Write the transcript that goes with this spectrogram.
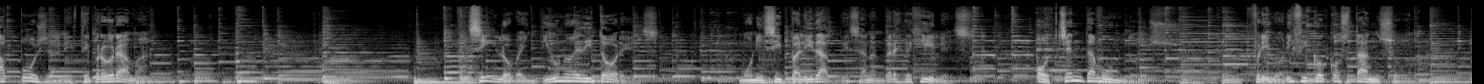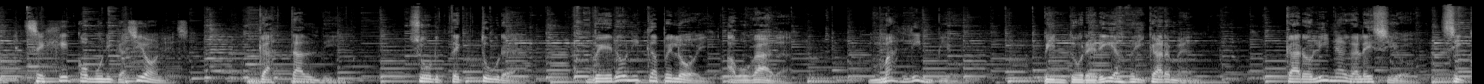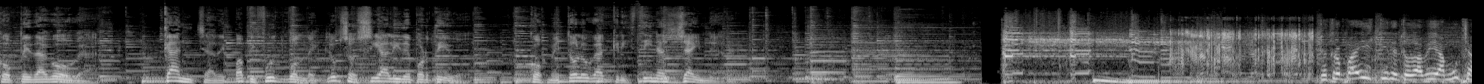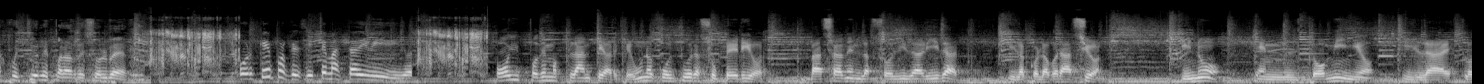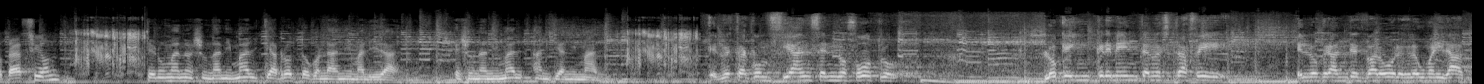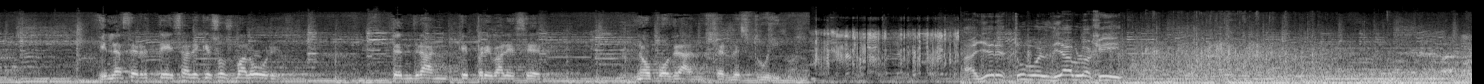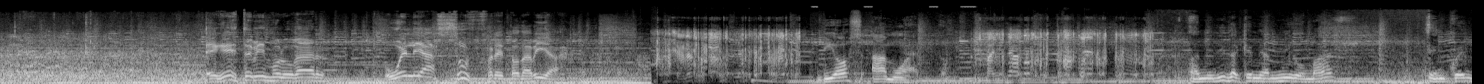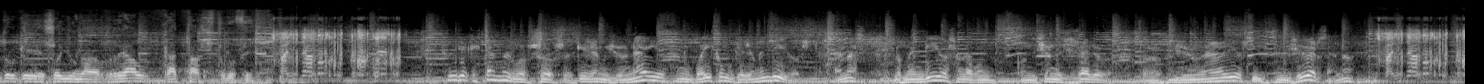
apoyan este programa. Siglo XXI Editores, Municipalidad de San Andrés de Giles, 80 Mundos, Frigorífico Costanzo, CG Comunicaciones, Gastaldi, Surtectura, Verónica Peloy, abogada, Más Limpio, Pinturerías del Carmen, Carolina Galesio, psicopedagoga, cancha de papi fútbol del Club Social y Deportivo, cosmetóloga Cristina Jainer. Nuestro país tiene todavía muchas cuestiones para resolver. ¿Por qué? Porque el sistema está dividido. Hoy podemos plantear que una cultura superior, basada en la solidaridad y la colaboración, y no en el dominio y la explotación. El ser humano es un animal que ha roto con la animalidad. Es un animal antianimal. Es nuestra confianza en nosotros lo que incrementa nuestra fe en los grandes valores de la humanidad y en la certeza de que esos valores tendrán que prevalecer, no podrán ser destruidos. Ayer estuvo el diablo aquí. En este mismo lugar huele a azufre todavía. Dios ha muerto. A medida que me admiro más, encuentro que soy una real catástrofe. Yo diría que están muy gozoso que haya millonarios en un país como que haya mendigos. Además, los mendigos son la condición necesaria para los millonarios y viceversa, ¿no?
